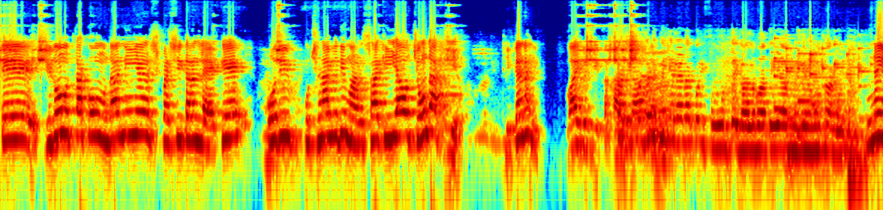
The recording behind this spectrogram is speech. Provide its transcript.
ਤੇ ਜਦੋਂ ਤੱਕ ਉਹ ਆਉਂਦਾ ਨਹੀਂ ਆ ਸਪਸ਼ਟੀਕਰਨ ਲੈ ਕੇ ਉਹਦੀ ਪੁੱਛਣਾ ਵੀ ਉਹਦੀ ਮਾਨਸਾ ਕੀ ਆ ਉਹ ਚਾਹੁੰਦਾ ਕੀ ਆ? ਠੀਕ ਹੈ ਨਾ ਜੀ? ਵਾਹਿਗੁਰੂ ਜੀ ਕਾ ਤੁਹਾਡੀ ਖਾਲਸਾ। ਕੋਈ ਜਿਹਨਾਂ ਨਾਲ ਕੋਈ ਫੋਨ ਤੇ ਗੱਲਬਾਤ ਜਾਂ ਮਿਲੇ ਹੋਣ ਤੁਹਾਨੂੰ? ਨਹੀਂ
